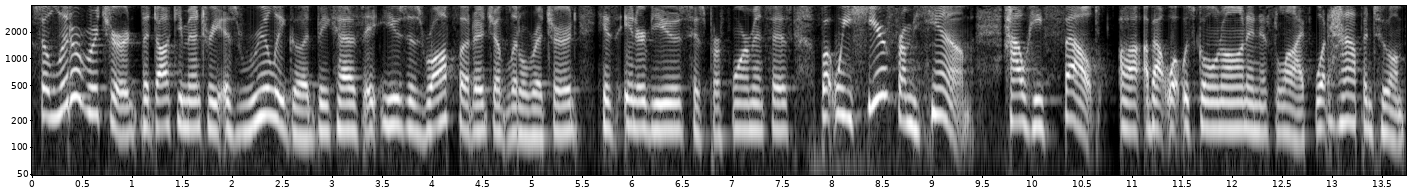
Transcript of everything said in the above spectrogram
So Little Richard, the documentary is really good because it uses raw footage of Little Richard, his interviews, his performances, but we hear from him how he felt uh, about what was going on in his life, what happened to him,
